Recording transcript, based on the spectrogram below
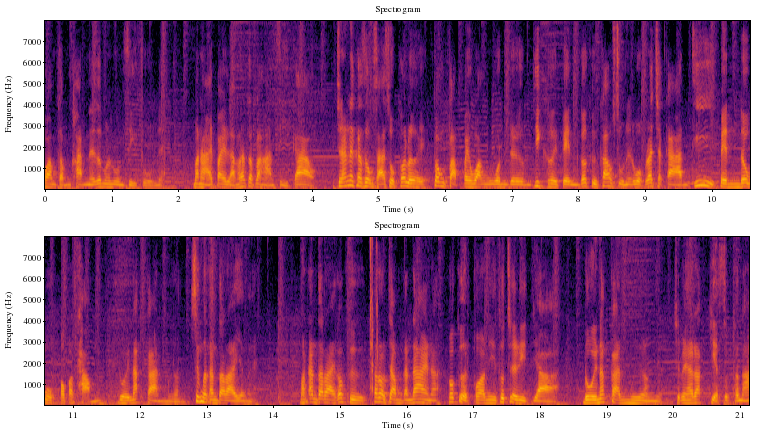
ความสำคัญในรัฐธรรมนูญ 40 เนี่ยมันหายไปหลังรัฐประหาร 49 ฉะนั้นกระทรวงสาธารณสุขก็เลยต้องกลับไปวังวนเดิมที่เคยเป็นก็คือเข้าสู่ในระบบราชการที่เป็นระบบอุปถัมโดยนักการเมือง ซึ่งมันอันตรายยังไง มันอันตรายก็คือถ้าเราจำกันได้นะก็เกิดกรณีทุจริตยา โดยนักการเมืองเนี่ยใช่ไหมฮะรักเกียรติสุขนะ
